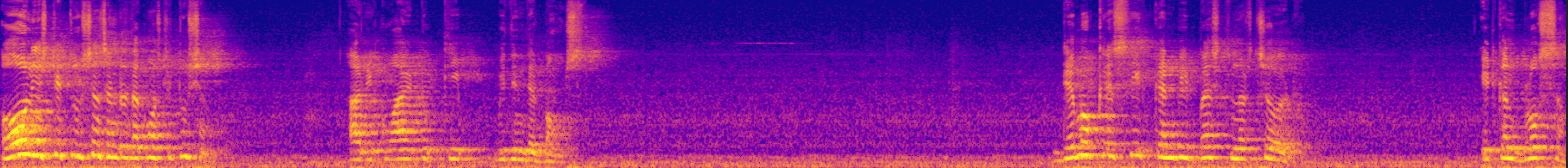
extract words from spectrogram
all institutions under the constitution are required to keep within their bounds. Democracy can be best nurtured. It can blossom.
